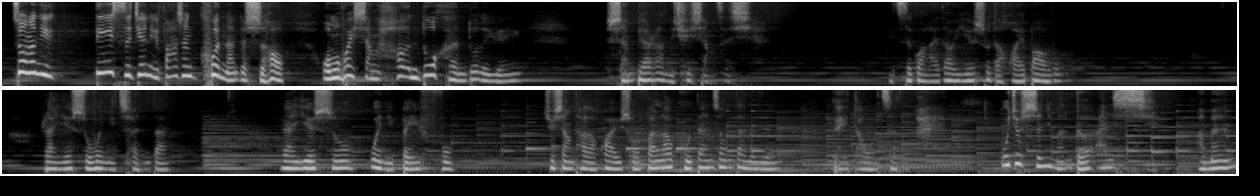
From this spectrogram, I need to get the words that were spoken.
做了你第一时间你发生困难的时候，我们会想很多很多的原因。神不要让你去想这些，你只管来到耶稣的怀抱里，让耶稣为你承担，让耶稣为你背负。就像他的话语说：“烦劳苦担重担的人，可以到我这里来，我就使你们得安息。”阿门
